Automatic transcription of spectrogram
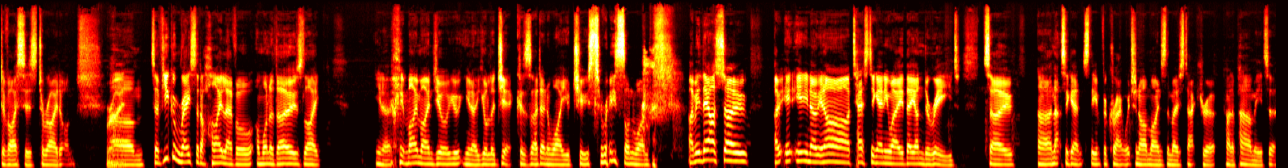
devices to ride on. Right. Um, so if you can race at a high level on one of those, like you know, in my mind, you're you you know you're legit because I don't know why you'd choose to race on one. I mean, they are so. I- It, it- you know, in our testing anyway, they underread. So, uh, and that's against the InfoCrank, which in our mind's is the most accurate kind of power meter.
